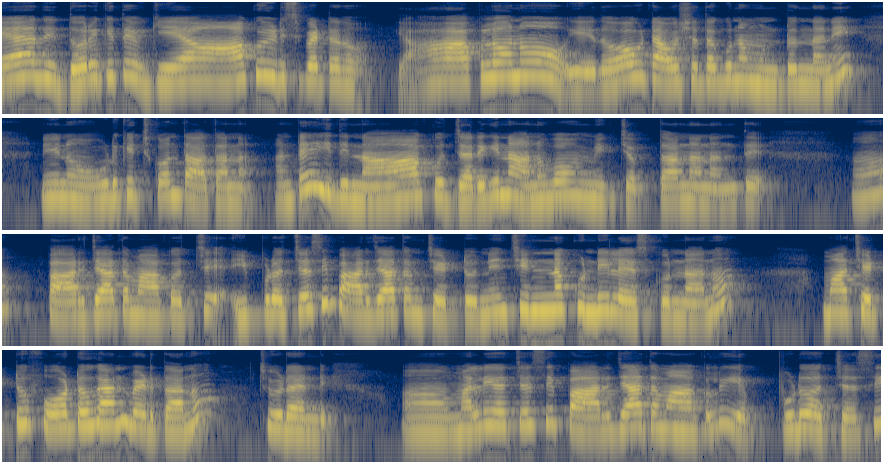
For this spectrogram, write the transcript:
ఏది దొరికితే ఏ ఆకు విడిచిపెట్టను ఆకులోనూ ఏదో ఒకటి ఔషధ గుణం ఉంటుందని నేను ఉడికించుకొని తాతాను అంటే ఇది నాకు జరిగిన అనుభవం మీకు చెప్తాను అంతే. పారిజాతం ఆకొచ్చి ఇప్పుడు వచ్చేసి పారిజాతం చెట్టు. నేను చిన్న కుండీలు వేసుకున్నాను. మా చెట్టు ఫోటో కానీ పెడతాను. చూడండి. మళ్ళీ వచ్చేసి పారిజాతం ఆకులు ఎప్పుడు వచ్చేసి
